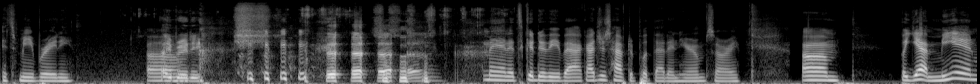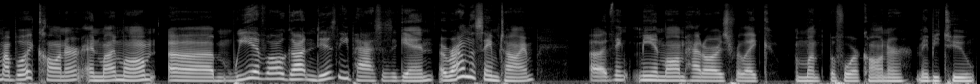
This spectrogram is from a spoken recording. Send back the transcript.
it's me, Brady. hey Um, Brady. Man, it's good to be back. I just have to put that in here. I'm sorry. Um, but yeah, me and my boy Connor and my mom, um, we have all gotten Disney passes again around the same time. Uh, I think me and mom had ours for like a month before Connor, maybe two,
